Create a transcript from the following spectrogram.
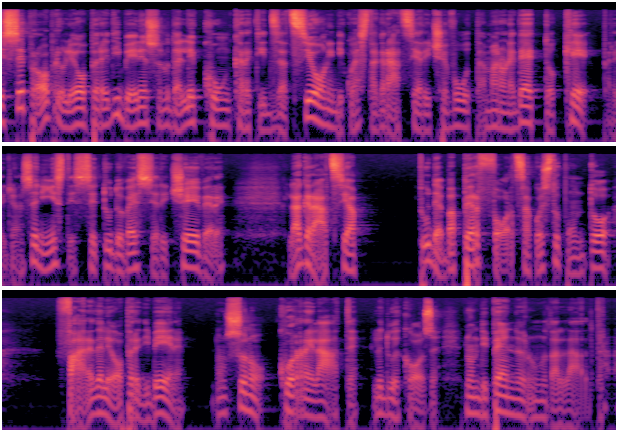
e se proprio le opere di bene sono delle concretizzazioni di questa grazia ricevuta, ma non è detto che per i giansenisti se tu dovessi ricevere la grazia tu debba per forza a questo punto fare delle opere di bene, non sono correlate le due cose, non dipendono l'una dall'altra.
